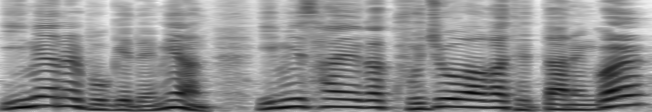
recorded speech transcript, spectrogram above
이면을 보게 되면 이미 사회가 구조화가 됐다는 걸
